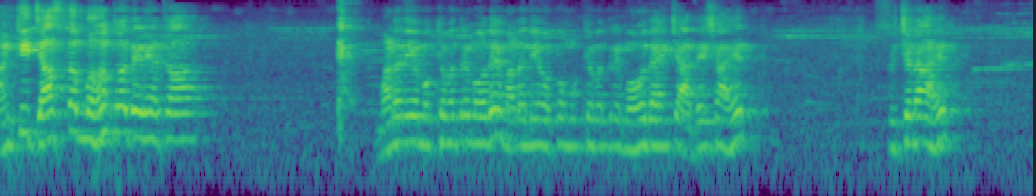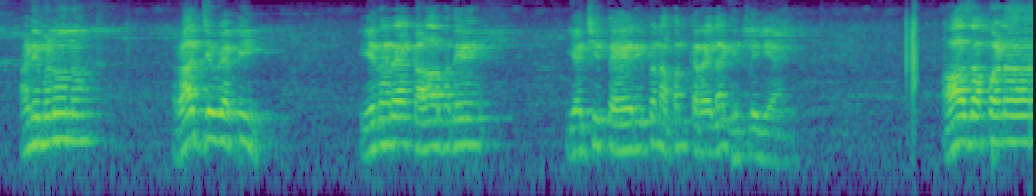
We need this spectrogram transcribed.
आणखी जास्त महत्त्व देण्याचा माननीय मुख्यमंत्री महोदय माननीय उपमुख्यमंत्री महोदयांचे आदेश आहेत सूचना आहेत. आणि म्हणून राज्यव्यापी येणाऱ्या काळामध्ये याची तयारी पण आपण करायला घेतलेली आहे. आज आपण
